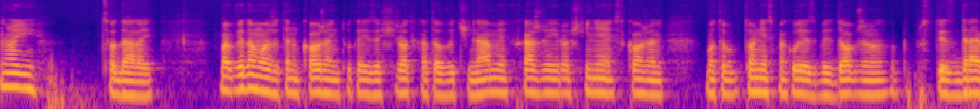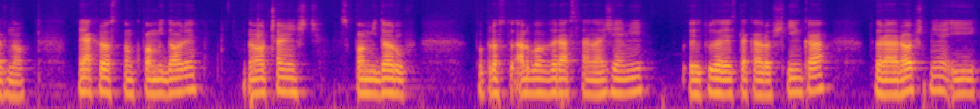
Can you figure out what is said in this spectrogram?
No i co dalej? Bo wiadomo, że ten korzeń tutaj ze środka to wycinamy. W każdej roślinie jest korzeń, bo to, to nie smakuje zbyt dobrze, no to po prostu jest drewno. Jak rosną pomidory? No część z pomidorów po prostu albo wyrasta na ziemi. Y, Tutaj jest taka roślinka, która rośnie i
